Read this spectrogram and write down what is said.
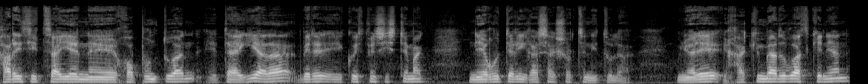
jarri zitzaien e, jopuntuan, eta egia da, bere ekoizpen sistemak negutegi gazak sortzen ditula. Bino ere, jakin behar dugu azkenean,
